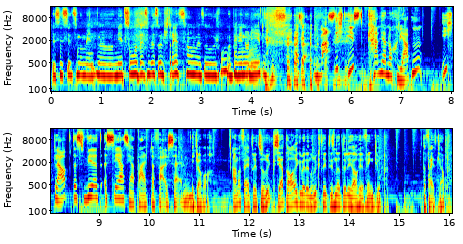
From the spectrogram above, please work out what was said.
Es ist jetzt im Moment noch nicht so, dass wir so einen Stress haben. Also schwanger bin ich noch nicht. Also, was nicht ist, kann ja noch werden. Ich glaube, das wird sehr, sehr bald der Fall sein. Ich glaube auch. Anna Veit tritt zurück. Sehr traurig über den Rücktritt ist natürlich auch ihr Fanclub. Der Fight Club.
